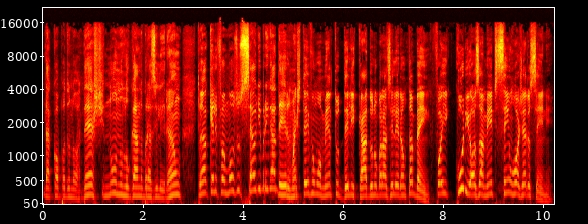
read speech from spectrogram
da Copa do Nordeste, nono lugar no Brasileirão. Então é aquele famoso céu de brigadeiro. Né? Mas teve um momento delicado no Brasileirão também. Foi curiosamente sem o Rogério Ceni.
